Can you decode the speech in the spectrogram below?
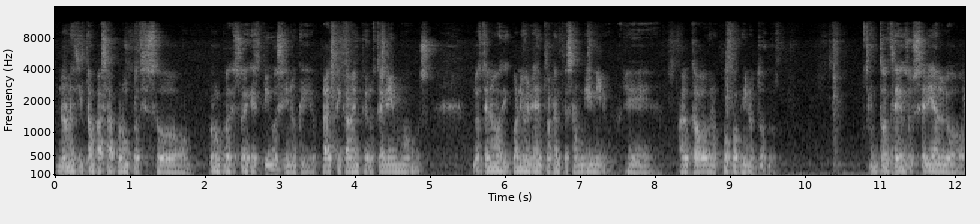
no, necesitan pasar por un, proceso, por un proceso digestivo, sino que prácticamente los tenemos, los tenemos disponibles en torrente sanguíneo eh, al cabo de unos pocos minutos. Entonces esos serían los,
